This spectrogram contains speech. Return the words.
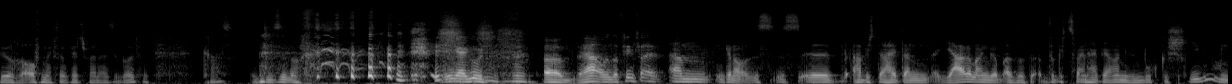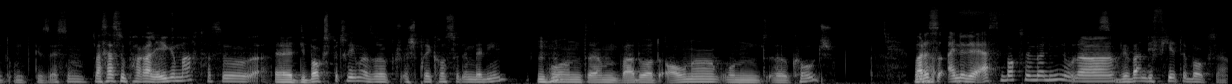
höhere Aufmerksamkeitsspanne als ein Goldfisch. Krass. Und diese noch. Mega gut. ähm, ja, und auf jeden Fall, ähm, genau, das, das äh, habe ich da halt dann jahrelang, also wirklich zweieinhalb Jahre an diesem Buch geschrieben und, und gesessen. Was hast du parallel gemacht? Hast du äh, die Box betrieben, also Spray CrossFit in Berlin mhm. und ähm, war dort Owner und äh, Coach. War das eine der ersten Boxen in Berlin? Oder? Wir waren die vierte Box, ja.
